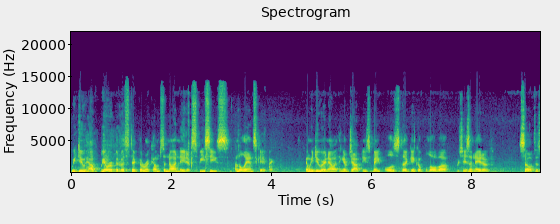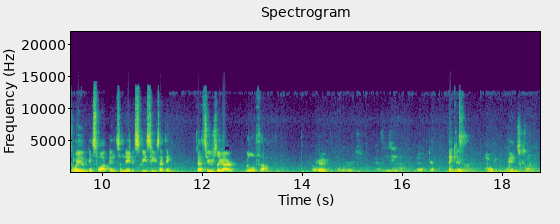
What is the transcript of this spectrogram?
we do have, we are a bit of a stickler when it comes to non-native species on the landscaping. And we do right now, I think, have Japanese maples, the ginkgo biloba, which isn't native. So if there's a way that we can swap in some native species, I think that's usually our rule of thumb. Okay. That's easy enough. Thank you. I would agree with Wayne's comment.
